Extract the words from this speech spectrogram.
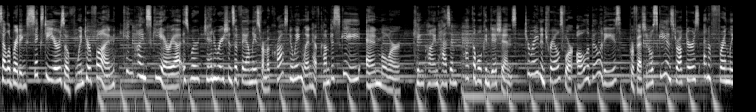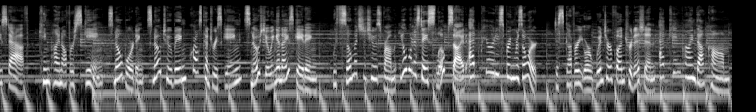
Celebrating 60 years of winter fun, King Pine Ski Area is where generations of families from across New England have come to ski and more. King Pine has impeccable conditions, terrain and trails for all abilities, professional ski instructors, and a friendly staff. King Pine offers skiing, snowboarding, snow tubing, cross country skiing, snowshoeing, and ice skating. With so much to choose from, you'll want to stay slopeside at Purity Spring Resort. Discover your winter fun tradition at kingpine.com.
